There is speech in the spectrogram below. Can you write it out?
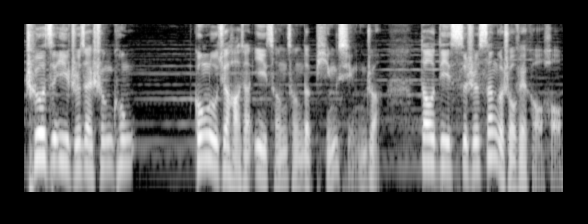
车子一直在升空，公路却好像一层层的平行着。到第四十三个收费口后，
